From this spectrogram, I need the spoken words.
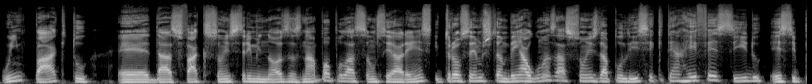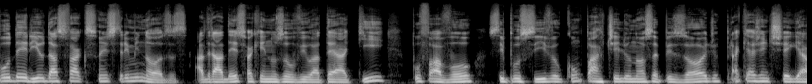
o impacto é, das facções criminosas na população cearense e trouxemos também algumas ações da polícia que têm arrefecido esse poderio das facções criminosas. Agradeço a quem nos ouviu até aqui. Por favor, se possível, compartilhe o nosso episódio para que a gente chegue a,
